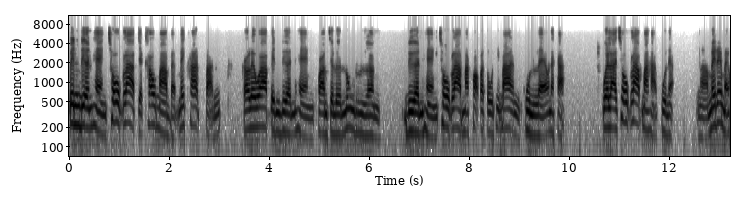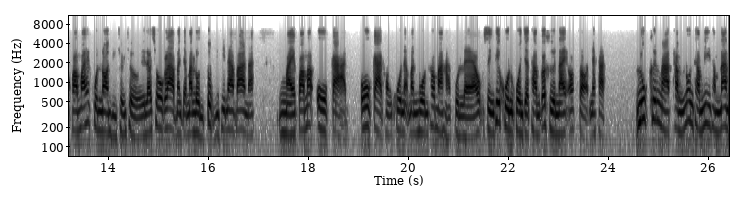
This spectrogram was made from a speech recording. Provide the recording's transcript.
เป็นเดือนแห่งโชคลาภจะเข้ามาแบบไม่คาดฝันเขาเรียกว่าเป็นเดือนแห่งความเจริญรุ่งเรือง เดือนแห่งโชคลาภมาเคาะประตูที่บ้านคุณแล้วนะคะ เวลาโชคลาภมาหาคุณอะอ่าไม่ได้หมายความว่าให้คุณนอนอยู่เฉยๆแล้วโชคลาภมันจะมาหล่นตุบอยู่ที่หน้าบ้านนะหมายความว่าโอกาสโอกาสของคุณอะมันวนเข้ามาหาคุณแล้ว สิ่งที่คุณควรจะทำก็คือ Night of Swords นี่ยค่ะ ลุกขึ้นมาทำนู่นทำนี่ทำนั่น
